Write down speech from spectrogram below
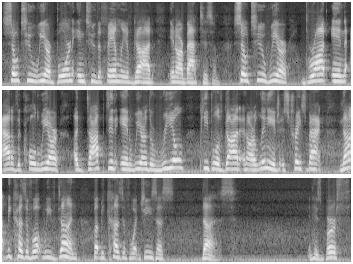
so too we are born into the family of God in our baptism. So too we are brought in out of the cold. We are adopted in. We are the real people of God, and our lineage is traced back not because of what we've done, but because of what Jesus does. In his birth,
